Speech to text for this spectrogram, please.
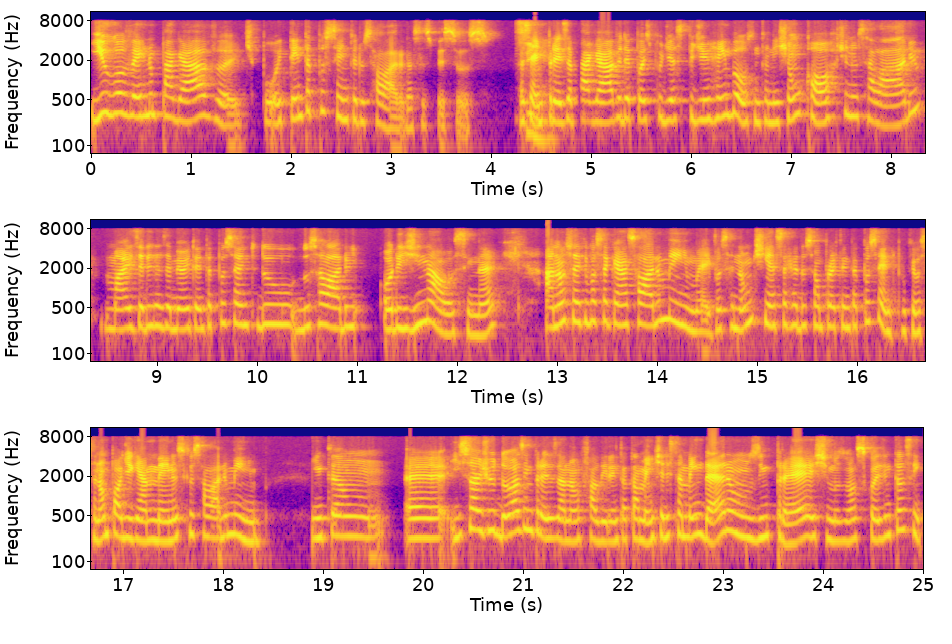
e o governo pagava, tipo, 80% do salário dessas pessoas. Assim, a empresa pagava e depois podia se pedir reembolso. Então, eles tinham um corte no salário, mas eles recebiam 80% do, do salário original, assim, né? A não ser que você ganhasse salário mínimo. Aí você não tinha essa redução para 80%, porque você não pode ganhar menos que o salário mínimo. Então, é, isso ajudou as empresas a não falirem totalmente. Eles também deram uns empréstimos, umas coisas. Então, assim,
